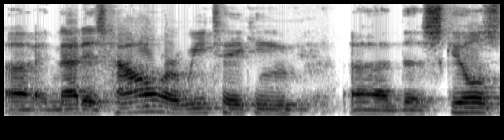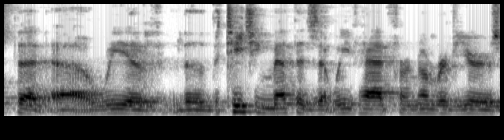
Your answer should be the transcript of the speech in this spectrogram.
uh, and that is how are we taking uh, the skills that uh, we have, the, the teaching methods that we've had for a number of years,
